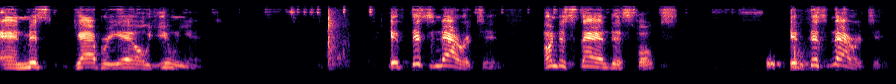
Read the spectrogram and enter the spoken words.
and Miss Gabrielle Union. If this narrative, understand this, folks, if this narrative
